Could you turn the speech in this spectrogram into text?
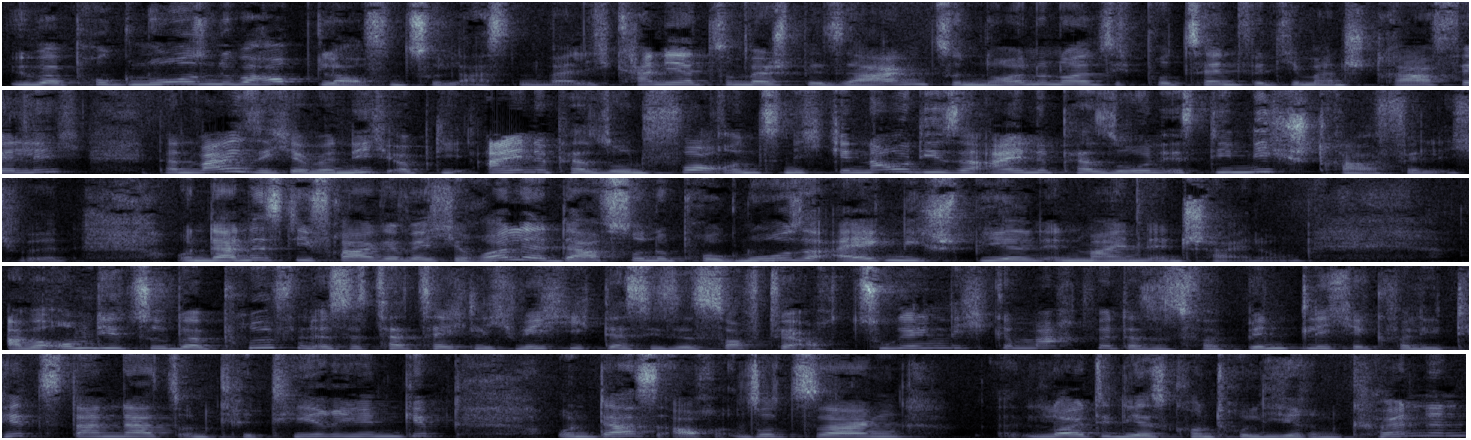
über Prognosen überhaupt laufen zu lassen. Weil ich kann ja zum Beispiel sagen, zu 99 Prozent wird jemand straffällig. Dann weiß ich aber nicht, ob die eine Person vor uns nicht genau diese eine Person ist, die nicht straffällig wird. Und dann ist die Frage, welche Rolle darf so eine Prognose eigentlich spielen in meinen Entscheidungen? Aber um die zu überprüfen, ist es tatsächlich wichtig, dass diese Software auch zugänglich gemacht wird, dass es verbindliche Qualitätsstandards und Kriterien gibt und dass auch sozusagen Leute, die es kontrollieren können,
